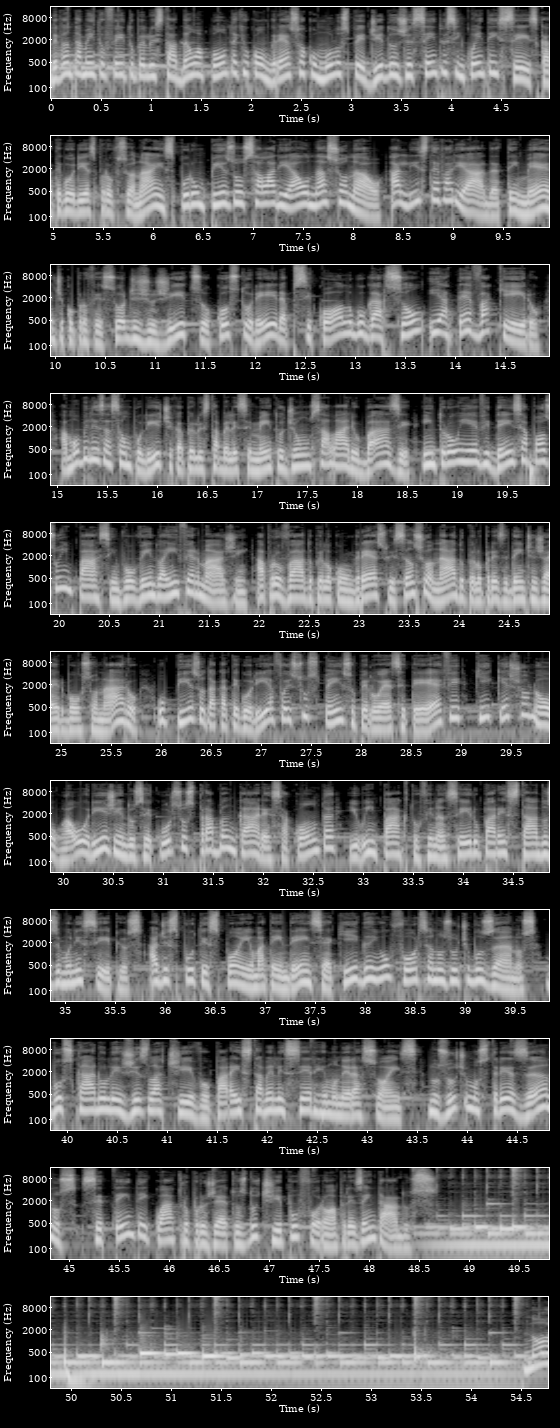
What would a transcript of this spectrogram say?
Levantamento feito pelo Estadão aponta que o Congresso acumula os pedidos de 156 categorias profissionais por um piso salarial nacional. A lista é variada: tem médico, professor de jiu-jitsu, costureira, psicólogo, garçom e até vaqueiro. A mobilização política pelo estabelecimento de um salário base entrou em evidência após o impasse envolvendo a enfermagem. Aprovado pelo Congresso e sancionado pelo presidente Jair Bolsonaro, o piso da categoria foi suspenso pelo STF, que questionou a origem dos recursos para bancar essa conta e o impacto financeiro para estados e municípios. A disputa expõe uma tendência que ganhou força nos últimos anos: buscar o legislativo para estabelecer remunerações. Nos últimos três anos, 74 projetos do tipo foram apresentados.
